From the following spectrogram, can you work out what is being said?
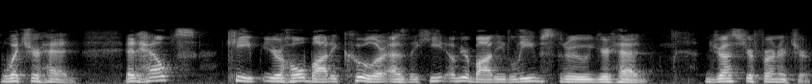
Wet your head. It helps keep your whole body cooler as the heat of your body leaves through your head. Dress your furniture.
